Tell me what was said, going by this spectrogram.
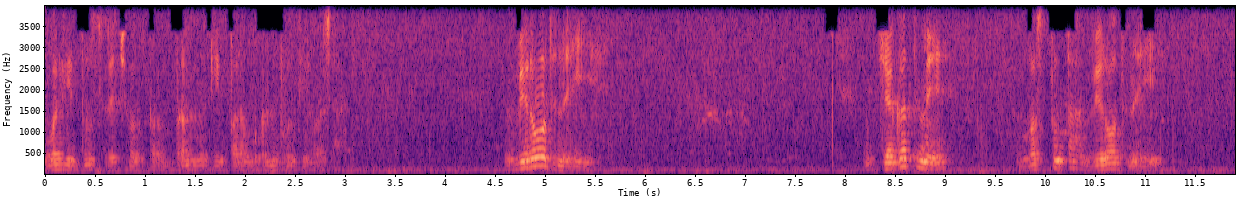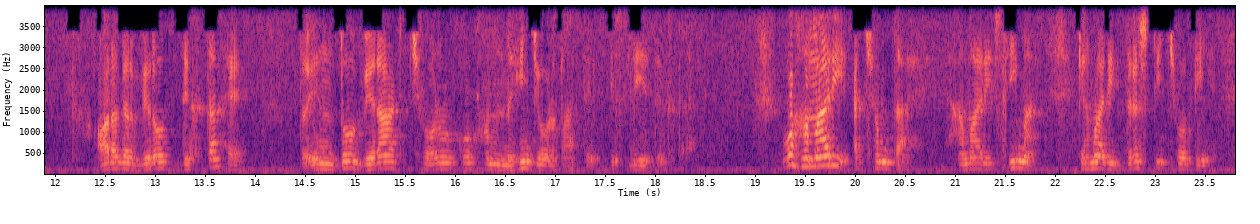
वही दूसरे छोर पर ब्रह्म की परम अनुभूति हो जाए विरोध नहीं है। जगत में वस्तुतः विरोध नहीं। और अगर विरोध दिखता है तो इन दो विराट छोरों को हम नहीं जोड़ पाते, इसलिए दिखता है। वो हमारी अक्षमता है, हमारी सीमा है कि हमारी दृष्टि छोटी है।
